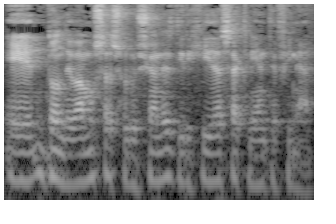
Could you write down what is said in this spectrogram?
eh, donde vamos a soluciones dirigidas al cliente final.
